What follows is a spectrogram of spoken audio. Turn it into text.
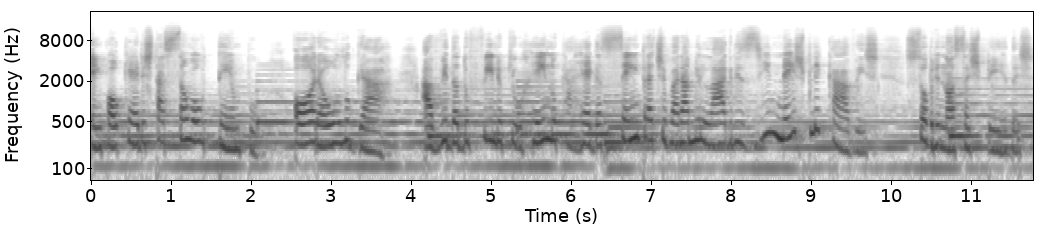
Em qualquer estação ou tempo, hora ou lugar, a vida do filho que o reino carrega sempre ativará milagres inexplicáveis sobre nossas perdas.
